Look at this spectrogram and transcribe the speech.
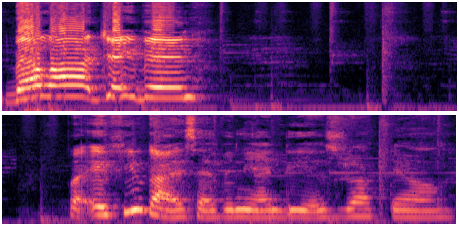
Bella, Jabin. But if you guys have any ideas, drop down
